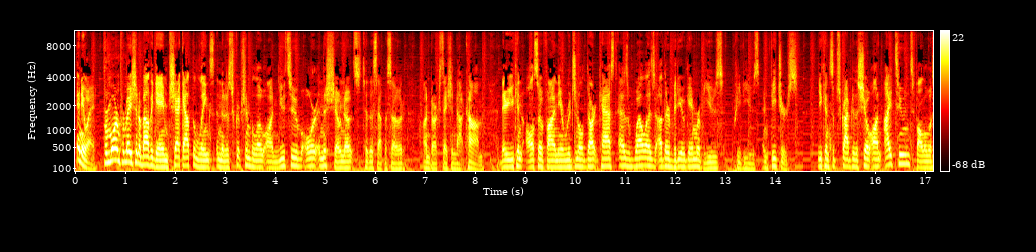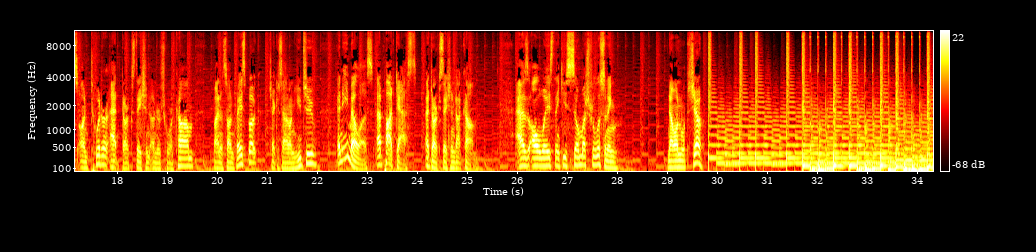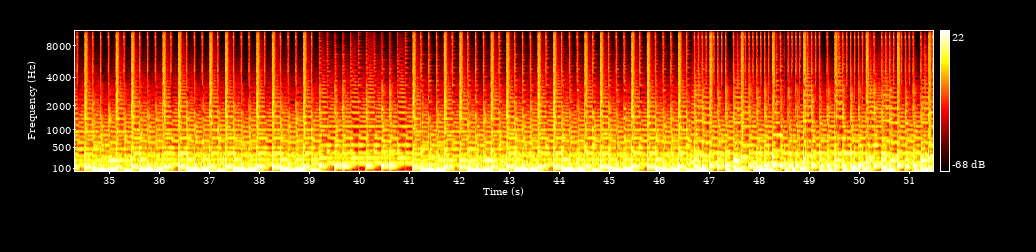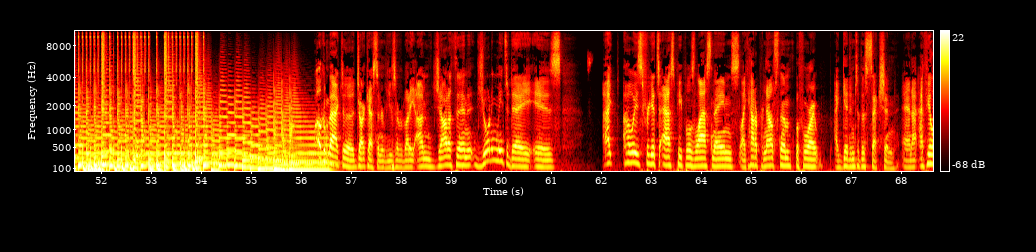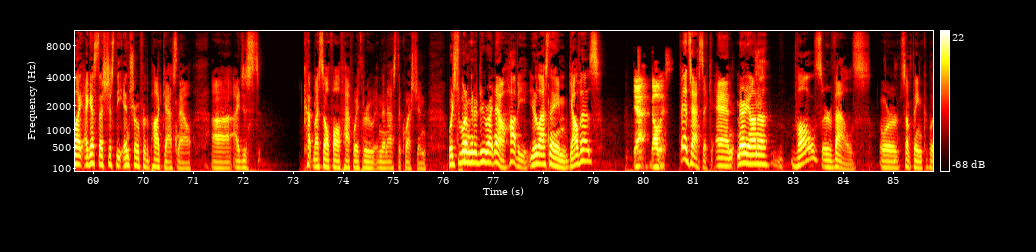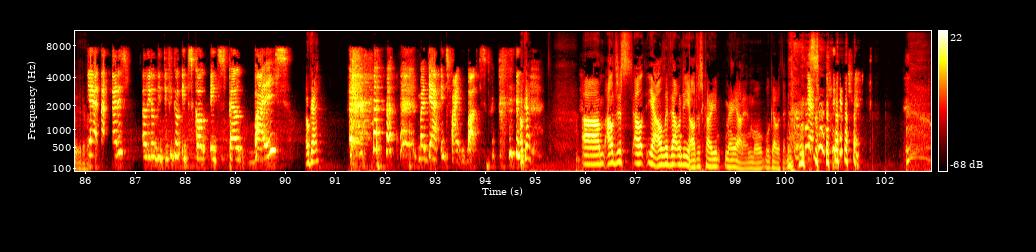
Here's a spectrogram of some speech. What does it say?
Anyway, for more information about the game, check out the links in the description below on YouTube or in the show notes to this episode on darkstation.com. There you can also find the original Darkcast as well as other video game reviews, previews, and features. You can subscribe to the show on iTunes, follow us on Twitter at darkstation underscore com, find us on Facebook, check us out on YouTube, and email us at podcast at darkstation.com. As always, thank you so much for listening. Now on with the show. Back to Darkcast Interviews, everybody. I'm Jonathan. Joining me today is I always forget to ask people's last names, like how to pronounce them, before I, I get into this section. And I, I feel like I guess that's just the intro for the podcast now. Uh, I just cut myself off halfway through and then ask the question, which is what I'm going to do right now. Javi, your last name Galvez? Yeah, Galvez. Fantastic. And Mariana Valls or Valls or something completely different? Yeah, that, that is a little bit difficult. It's called it's spelled Valls. Okay. but yeah, it's fine. Valls. Okay. Um, I'll just, I'll, yeah, I'll leave that one to you. I'll just call you Mariana, and we'll we'll go with it. yeah.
